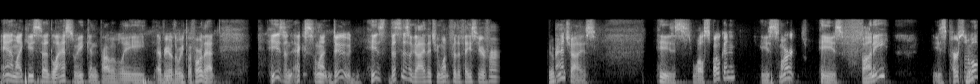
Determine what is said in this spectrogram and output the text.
And like you said last week, and probably every other week before that, he's an excellent dude. He's this is a guy that you want for the face of your fr- Yep. franchise. He's well spoken. He's smart. He's funny. He's personable.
